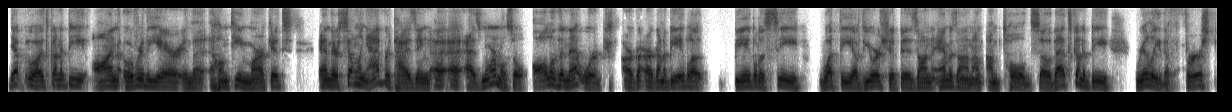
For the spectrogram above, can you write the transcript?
Yep. Well, it's going to be on over the air in the home team markets, and they're selling advertising uh, uh as normal. So all of the networks are, are going to be able to be able to see what the uh, viewership is on Amazon. I'm, I'm told. So that's going to be really the first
